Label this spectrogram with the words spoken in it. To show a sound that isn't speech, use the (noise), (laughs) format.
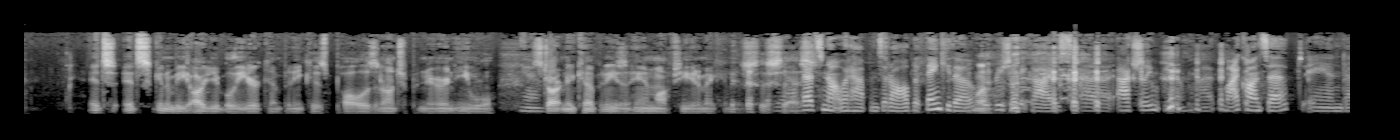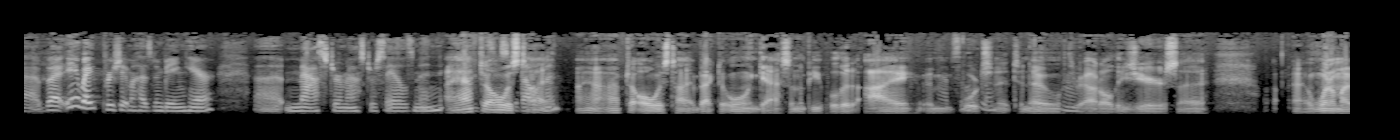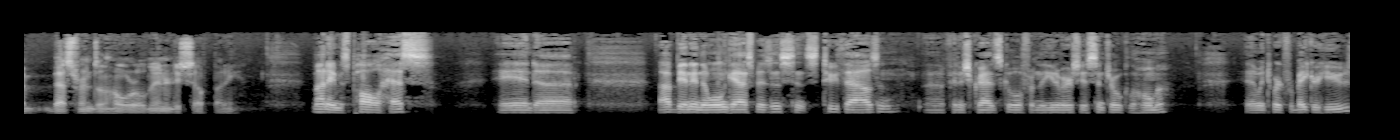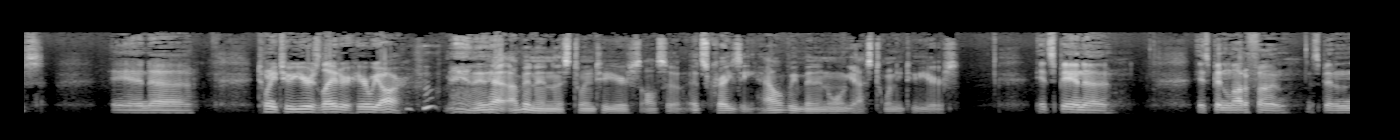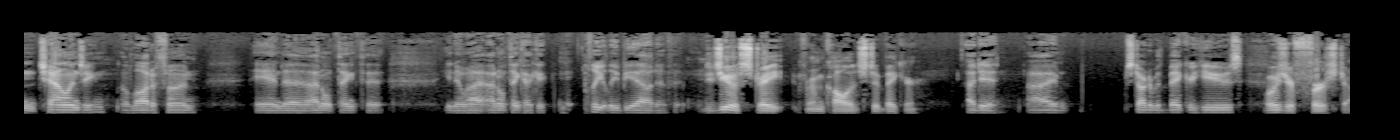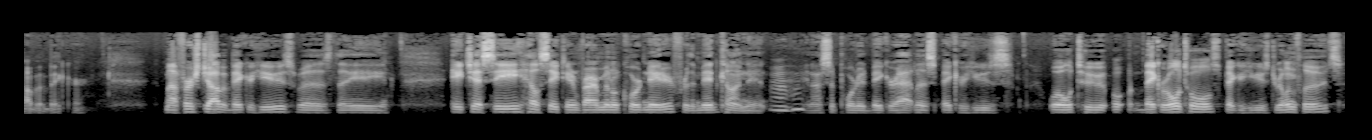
It's it's going to be arguably your company because Paul is an entrepreneur and he will Yeah. start new companies and hand them off to you to make them a (laughs) success. Yeah, that's not what happens at all, but thank you though. Well. appreciate it, guys. (laughs) Uh, actually, you know, my, my concept, and uh, but anyway, appreciate my husband being here, uh, master master salesman. I have to always tie it. I have to always tie it back to oil and gas and the people that I am Absolutely. fortunate to know throughout all these years. Uh, uh, one of my best friends in the whole world. Introduce yourself, buddy. My name is Paul Hess, and uh, I've been in the oil and gas business since 2000. Uh, finished grad school from the University of Central Oklahoma, and I went to work for Baker Hughes. And uh, 22 years later, here we are. (laughs) Man, it ha- I've been in this 22 years. Also, it's crazy. How have we been in oil and gas 22 years? It's been uh, it's been a lot of fun. It's been challenging, a lot of fun, and uh, I don't think that you know I, I don't think I could completely be out of it. Did you go straight from college to Baker? I did. I started with Baker Hughes. What was your first job at Baker? My first job at Baker Hughes was the HSE Health Safety Environmental Coordinator for the Mid Continent, and I supported Baker Atlas, Baker Hughes Oil to Baker Oil Tools, Baker Hughes Drilling Fluids,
